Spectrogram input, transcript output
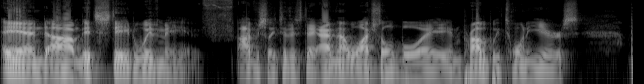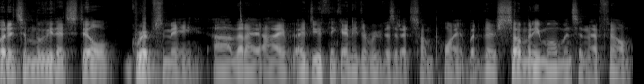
and um, it stayed with me. Obviously, to this day, I have not watched Old Boy in probably twenty years but it's a movie that still grips me uh, that I, I I do think I need to revisit at some point. But there's so many moments in that film.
